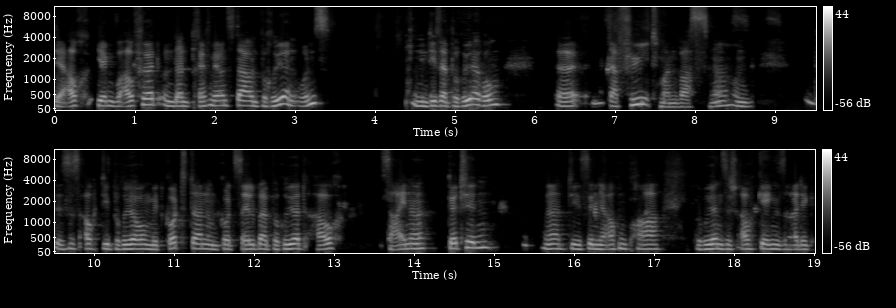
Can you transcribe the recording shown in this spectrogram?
der auch irgendwo aufhört und dann treffen wir uns da und berühren uns. Und in dieser Berührung, äh, da fühlt man was. Ne? Und das ist auch die Berührung mit Gott dann und Gott selber berührt auch seine Göttin. Ja, die sind ja auch ein Paar, berühren sich auch gegenseitig.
